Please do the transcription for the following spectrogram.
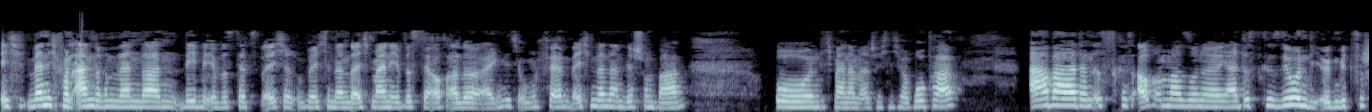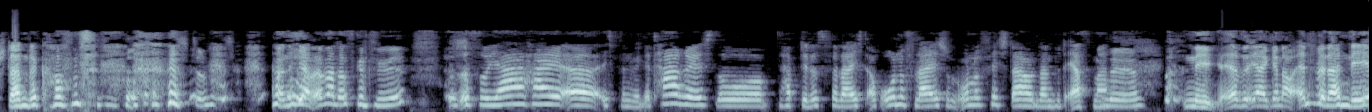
ich, wenn ich von anderen Ländern lebe, ihr wisst jetzt, welche, welche Länder ich meine, ihr wisst ja auch alle eigentlich ungefähr, in welchen Ländern wir schon waren. Und ich meine natürlich nicht Europa. Aber dann ist es auch immer so eine ja, Diskussion, die irgendwie zustande kommt. Stimmt. Und ich habe immer das Gefühl, es ist so, ja, hi, äh, ich bin vegetarisch, so habt ihr das vielleicht auch ohne Fleisch und ohne Fisch da und dann wird erstmal, Nee. nee, also ja genau, entweder nee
